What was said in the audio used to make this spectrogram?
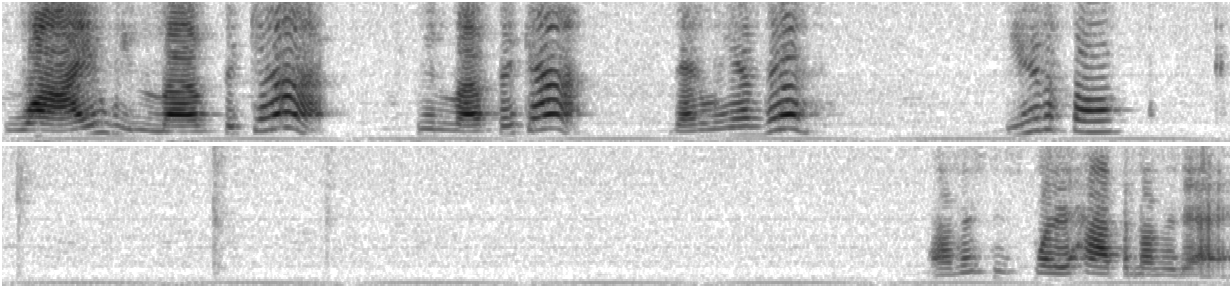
Why? We love the gap. We love the gap. Then we have this. Beautiful. Now this is what had happened on the day.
